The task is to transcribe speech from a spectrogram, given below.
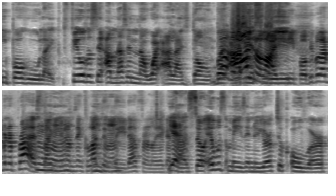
people who like feel the same. I'm not saying that white allies don't, but No, obviously, marginalized people, people that have been oppressed, like you know what. I'm saying, collectively, definitely. I get yeah. that. So it was amazing. New York took over.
